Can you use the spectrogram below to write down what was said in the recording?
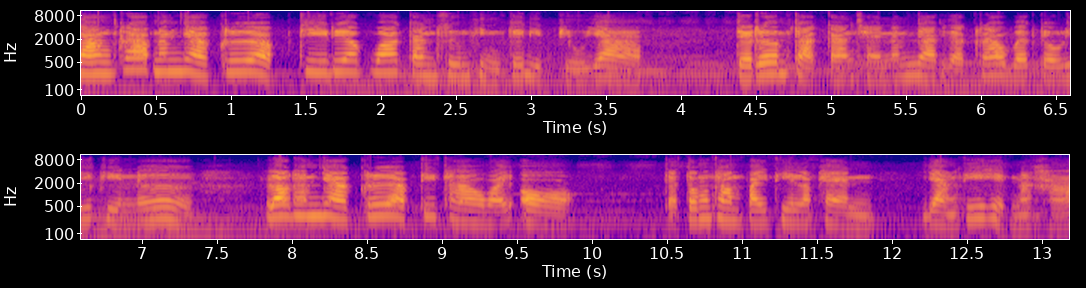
ล้างคราบน้ำยาเคลือบที่เรียกว่ากันซึมหินเกรดิตผิวหยาบ จะเริ่มจากการใช้น้ำยาจากคราบแวคเดลลี่คลีนเนอร์ลอกน้ำยาเคลือบที่ทาไว้ออก จะต้องทำไปทีละแผ่นอย่างที่เห็นนะคะ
